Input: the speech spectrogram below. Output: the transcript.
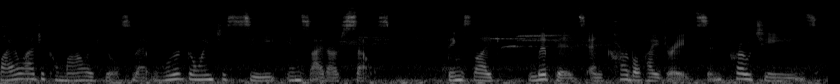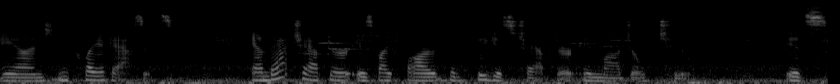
biological molecules that we're going to see inside our cells. Things like lipids and carbohydrates and proteins and nucleic acids. And that chapter is by far the biggest chapter in Module 2. It's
